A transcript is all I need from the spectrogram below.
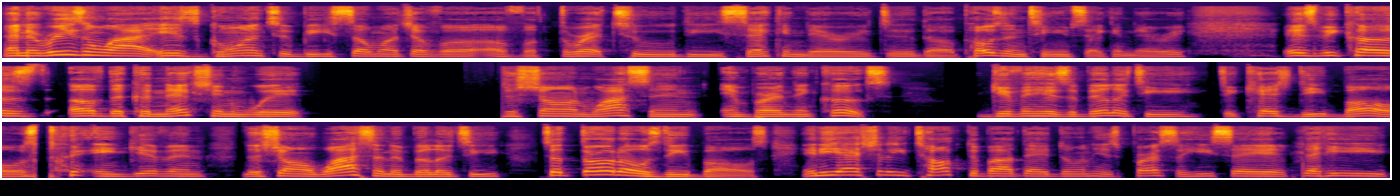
And the reason why it's going to be so much of a of a threat to the secondary, to the opposing team secondary, is because of the connection with Deshaun Watson and Brandin Cooks given his ability to catch deep balls and given Deshaun Watson ability to throw those deep balls. And he actually talked about that during his presser. He said that he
